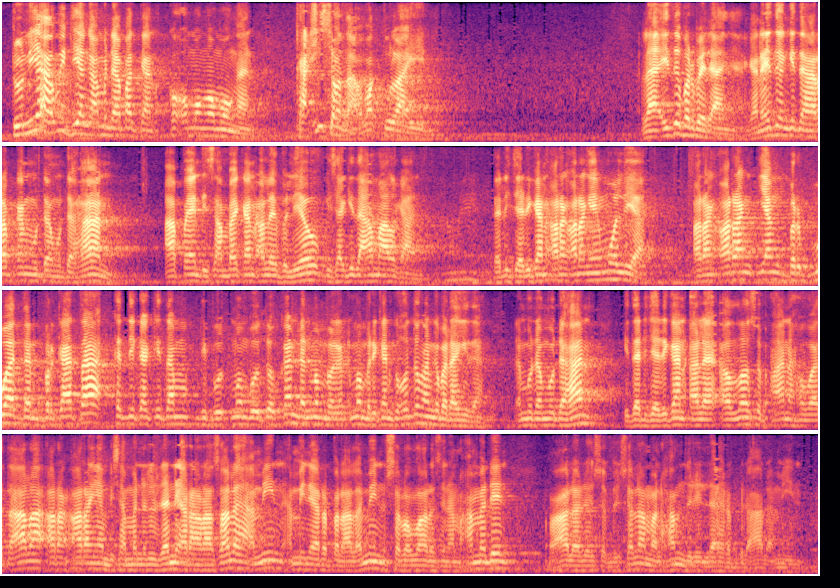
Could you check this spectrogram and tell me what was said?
Duniawi dia nggak mendapatkan keomong-omongan. Gak iso tak waktu lain. Lah itu perbedaannya. Karena itu yang kita harapkan mudah-mudahan apa yang disampaikan oleh beliau bisa kita amalkan. Dan dijadikan orang-orang yang mulia. Orang-orang yang berbuat dan berkata ketika kita membutuhkan dan memberikan keuntungan kepada kita. Dan mudah-mudahan kita dijadikan oleh Allah Subhanahu wa taala orang-orang yang bisa meneladani orang-orang saleh. Amin. Amin ya rabbal alamin. Sallallahu alaihi wasallam Muhammadin wa ala alihi wasallam. Alhamdulillahirabbil alamin.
